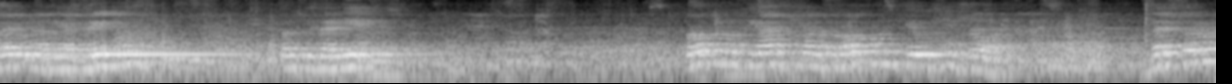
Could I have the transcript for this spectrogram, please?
πρέπει να διακρίνουν τον κυβερνήτη Πρώτον, ότι άρχει ανθρώπων και ουχή ζώων. Δεύτερον,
